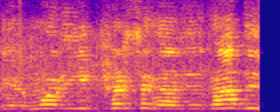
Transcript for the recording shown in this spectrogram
हो गया मोर ई फिर से गा गा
